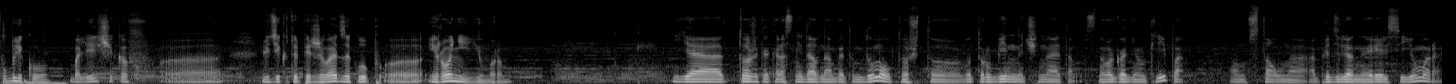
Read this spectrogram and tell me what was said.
публику, болельщиков, э, людей, которые переживают за клуб, э, иронией юмором. Я тоже как раз недавно об этом думал, то, что вот Рубин, начиная там с новогоднего клипа, он встал на определенные рельсы юмора.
